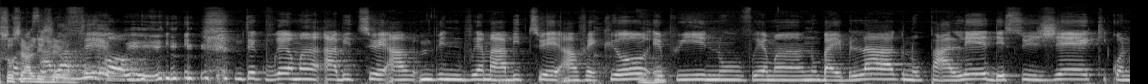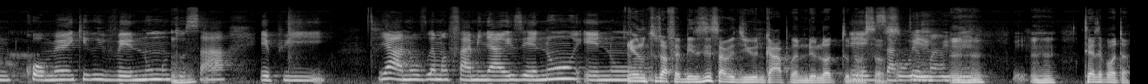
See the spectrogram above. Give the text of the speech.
sosyalize. Mwen te vreman abitue, mwen vin vreman abitue avek yo, -hmm. e pi nou vreman nou bay blag, nou pale de suje ki kon sont communs qui rivaient nous tout ça et puis yeah, nous vraiment familiariser nous et nous Et nous, tout à fait business, ça veut dire une qui apprend de l'autre tout dans le sens. Exact. Oui, oui, Oui. Mm -hmm. Très important.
